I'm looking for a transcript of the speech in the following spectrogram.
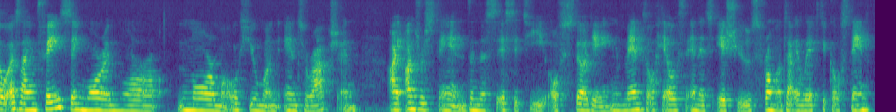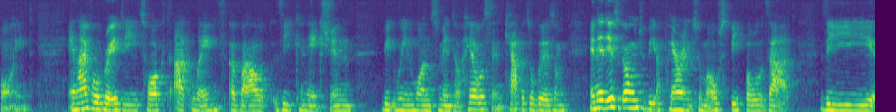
So, as I'm facing more and more normal human interaction, I understand the necessity of studying mental health and its issues from a dialectical standpoint. And I've already talked at length about the connection between one's mental health and capitalism. And it is going to be apparent to most people that the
